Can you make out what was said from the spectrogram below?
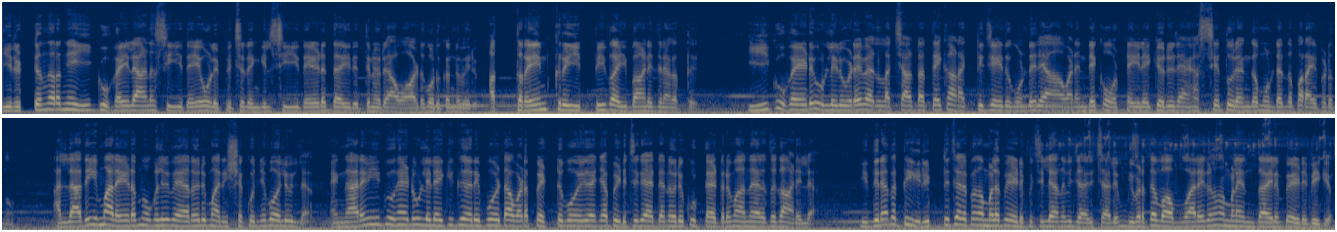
ഇരുട്ട് നിറഞ്ഞ ഈ ഗുഹയിലാണ് സീതയെ ഒളിപ്പിച്ചതെങ്കിൽ സീതയുടെ ധൈര്യത്തിന് ഒരു അവാർഡ് കൊടുക്കേണ്ടി വരും. അത്രയും ക്രീപ്പി വൈബാണ് ഇതിനകത്ത്. ഈ ഗുഹയുടെ ഉള്ളിലൂടെ വെള്ളച്ചാട്ടത്തെ കണക്ട് ചെയ്തുകൊണ്ട് രാവണന്റെ കോട്ടയിലേക്ക് ഒരു രഹസ്യ തുരങ്കമുണ്ടെന്ന് പറയപ്പെടുന്നു. അല്ലാതെ ഈ മലയുടെ മുകളിൽ വേറെ ഒരു മനുഷ്യക്കുഞ്ഞ് പോലും ഇല്ല എങ്ങാനും ഈ ഗുഹയുടെ ഉള്ളിലേക്ക് കയറി പോയിട്ട് അവിടെ പെട്ടുപോയി കഴിഞ്ഞാൽ പിടിച്ചു കയറ്റാൻ ഒരു കുട്ടേട്ടനും ആ നേരത്ത് കാണില്ല. ഇതിനകത്ത് ഇരുട്ട് ചിലപ്പോൾ നമ്മളെ പേടിപ്പിച്ചില്ല എന്ന് വിചാരിച്ചാലും ഇവിടുത്തെ വവ്വാലുകൾ നമ്മളെ എന്തായാലും പേടിപ്പിക്കും.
